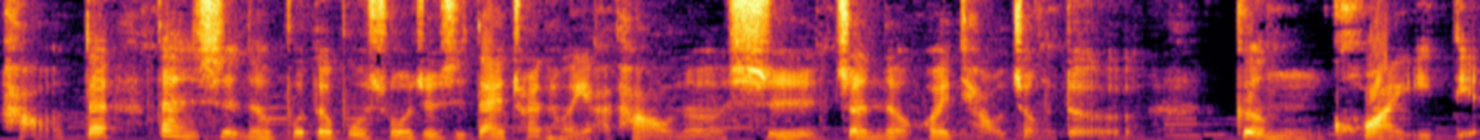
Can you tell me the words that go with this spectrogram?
好，但但是呢，不得不说，就是戴传统牙套呢，是真的会调整的更快一点。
